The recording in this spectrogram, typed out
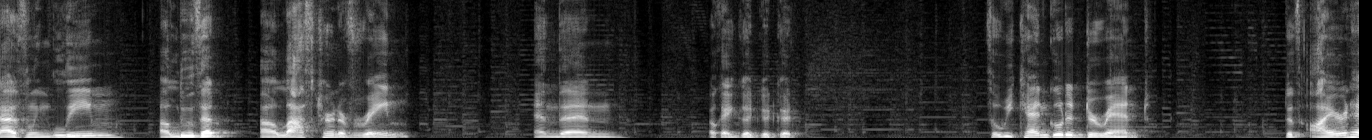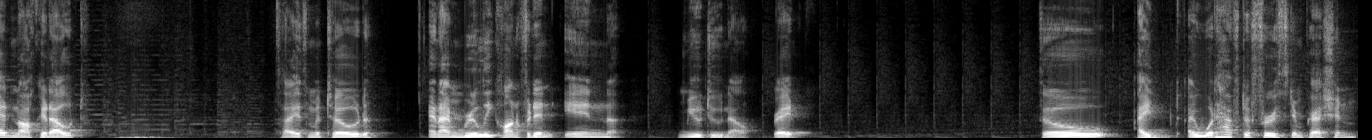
Dazzling Gleam. I'll lose that uh, last turn of Rain. And then... Okay, good, good, good. So we can go to Durant. Does Iron Head knock it out? Seismitoad. And I'm really confident in Mewtwo now, right? So I I would have to first impression.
